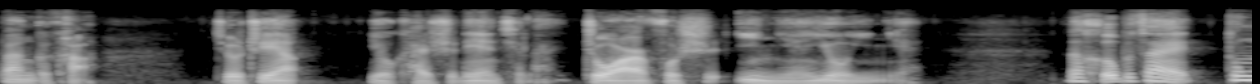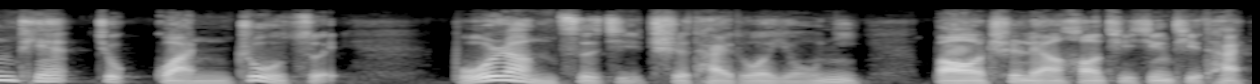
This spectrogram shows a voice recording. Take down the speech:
办个卡，就这样。又开始练起来，周而复始，一年又一年。那何不在冬天就管住嘴，不让自己吃太多油腻，保持良好体型体态，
